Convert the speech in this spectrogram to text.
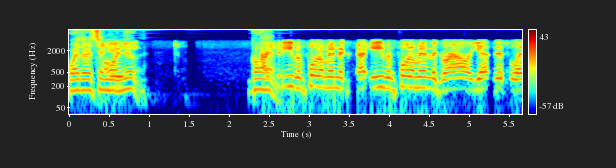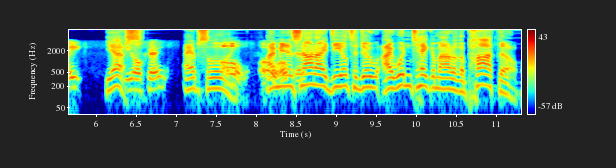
Whether it's in Oh, your new. Go I could even put them in the uh, even put them in the ground yet this late. Yes. Be okay. Absolutely. Oh, oh, I mean, it's not ideal to do. I wouldn't take them out of the pot though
